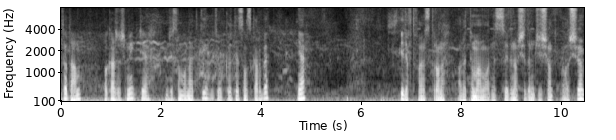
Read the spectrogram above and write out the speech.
Co tam? Pokażesz mi, gdzie, gdzie są monetki? Gdzie ukryte są skarby? Nie? Idę w Twoją stronę, ale tu mam ładny sygnał 78.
